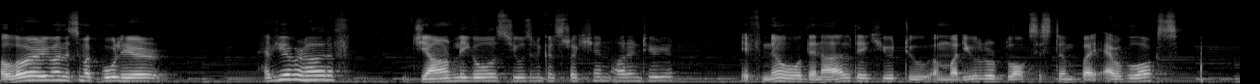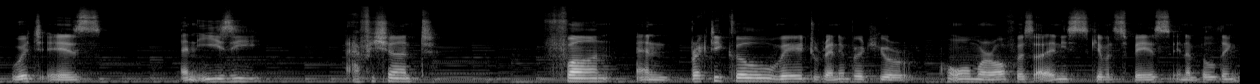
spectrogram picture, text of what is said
Hello everyone, it's Maqbool here. Have you ever heard of giant Legos used in construction or interior? If no, then I'll take you to a modular block system by Everblocks, which is an easy, efficient, fun, and practical way to renovate your home or office or any given space in a building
